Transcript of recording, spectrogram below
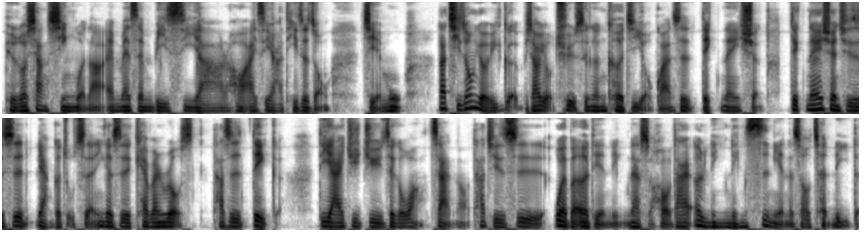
比如说像新闻啊、MSNBC 啊，然后 ICRT 这种节目。那其中有一个比较有趣，是跟科技有关，是 Dignation。Dignation 其实是两个主持人，一个是 Kevin Rose，他是 Dig D I G G 这个网站哦，它其实是 Web 二点零那时候大概二零零四年的时候成立的。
